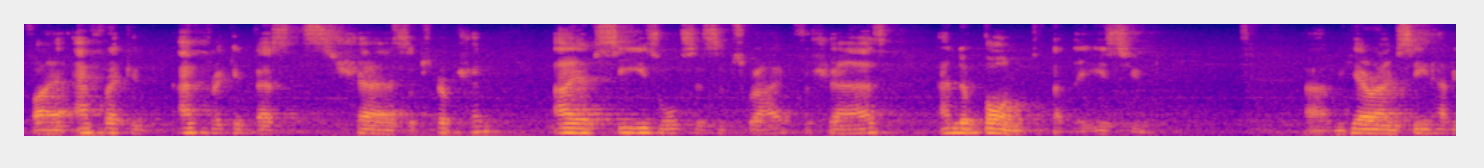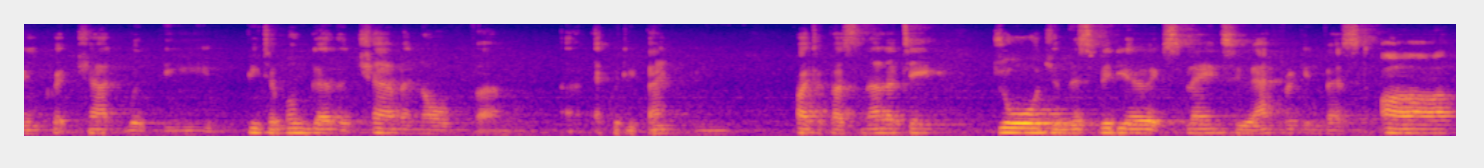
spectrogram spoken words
via Afric Invests share subscription. IFCs also subscribed for shares and a bond that they issued. Um, here I'm seen having a quick chat with the Peter Munga, the chairman of um, uh, Equity Bank, quite a personality. George in this video explains who Afric Invest are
